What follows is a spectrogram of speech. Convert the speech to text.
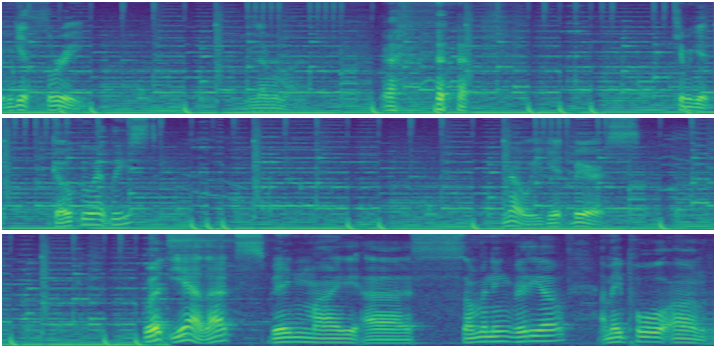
Can we get 3? Never mind. Can we get Goku at least? No, we get Beerus. But yeah, that's been my uh, summoning video. I may pull, um,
